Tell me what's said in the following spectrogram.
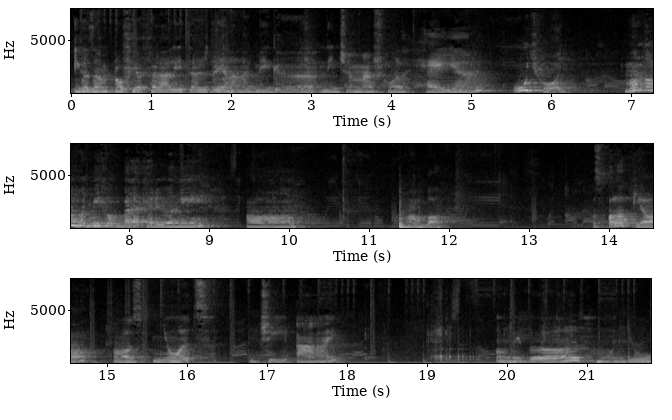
Igazán profil felállítás, de jelenleg még nincsen máshol helyem. Úgyhogy Mondom, hogy mi fog belekerülni a, abba. Az alapja az 8 GI, amiből mondjuk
